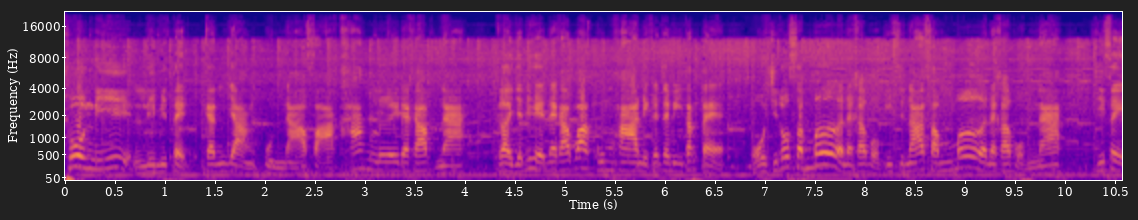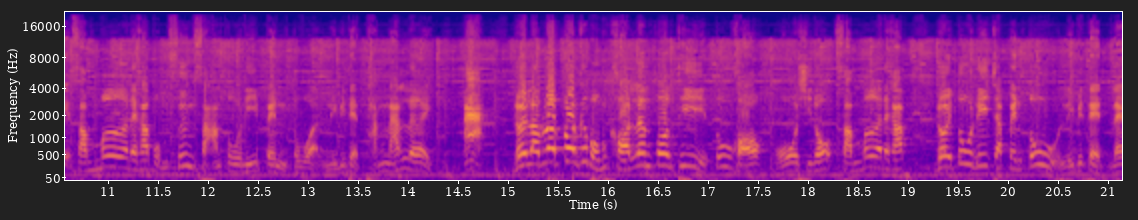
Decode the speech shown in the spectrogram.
ช่วงนี้ลิมิเต็ดกันอย่างอุ่นหนาฝาข้างเลยนะครับนะก็อย่างที่เห็นนะครับว่ากุมภาเนี่ยก็จะมีตั้งแต่โอชิโนซัมเมอร์นะครับผมอิซินะซัมเมอร์นะครับผมนะจิเซซัมเมอร์นะครับผมซึ่ง 3 ตัวนี้เป็นตัวลิมิเต็ดทั้งนั้นเลยอะโดยเราเริ่มต้นครับผมขอเริ่มต้นที่ตู้ของโอชิโนซัมเมอร์นะครับ โดยตู้นี้จะเป็นตู้ลิมิเต็ดและ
